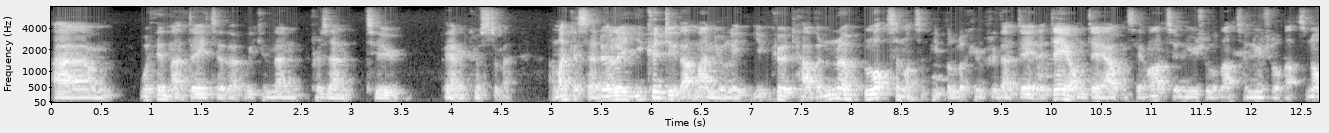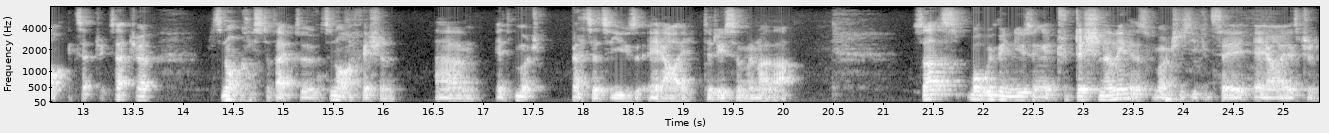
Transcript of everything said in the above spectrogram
um, within that data that we can then present to the end customer. And like I said earlier, you could do that manually. You could have enough, lots and lots of people looking through that data day on, day out, and saying, "Well, that's unusual. That's unusual. That's not," etc., etc. It's not cost effective. It's not efficient. Um, it's much better to use AI to do something like that. So that's what we've been using it traditionally, as much as you could say AI is tra-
